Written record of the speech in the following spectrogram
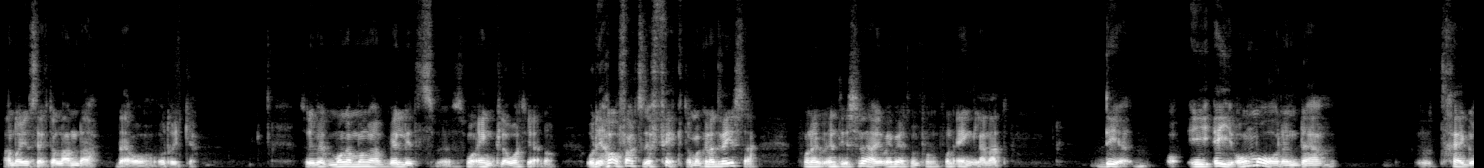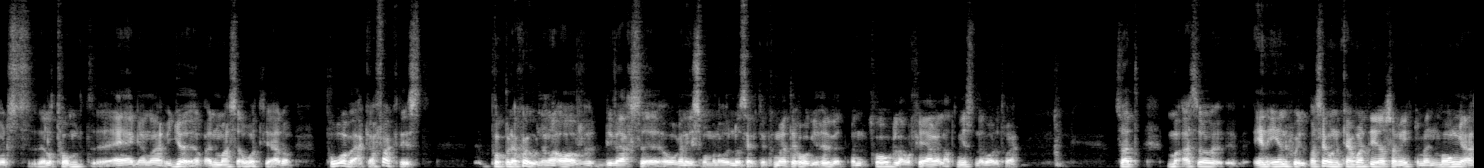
andra insekter landa där och, och dricka. Så det är många, många väldigt små enkla åtgärder. Och det har faktiskt effekt. Har man kunnat visa, från, inte i Sverige, vi vet från, från England att det, i, i områden där trädgårds eller tomtägarna gör en massa åtgärder påverkar faktiskt populationerna av diverse organismer man har undersökt. Det kommer jag inte ihåg i huvudet men fåglar och fjärilar åtminstone var det tror jag. Så att alltså, en enskild person kanske inte gör så mycket men många,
